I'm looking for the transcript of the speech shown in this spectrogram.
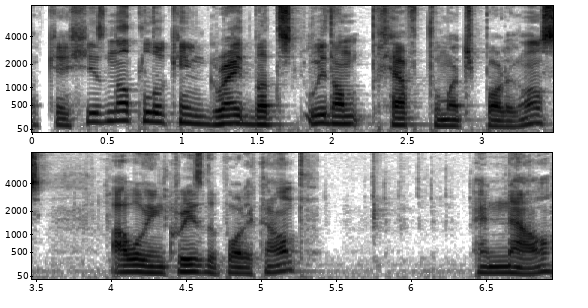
okay, he's not looking great, but we don't have too much polygons. I will increase the poly count. And now,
